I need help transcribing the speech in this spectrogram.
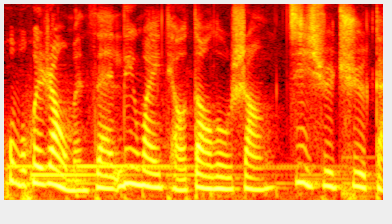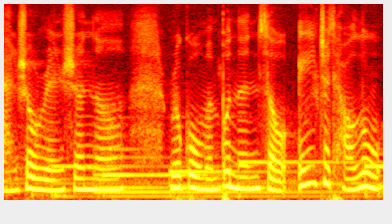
会不会让我们在另外一条道路上继续去感受人生呢？如果我们不能走 A 这条路，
